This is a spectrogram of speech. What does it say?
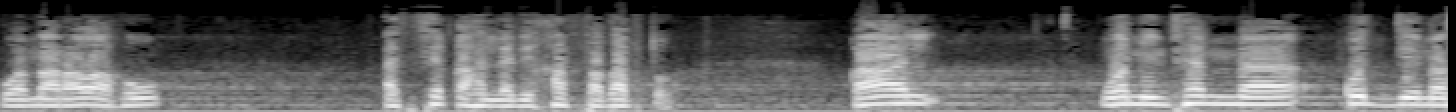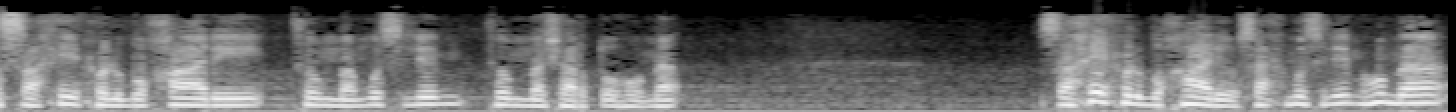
وما رواه الثقة الذي خف ضبطه. قال ومن ثم قدم صحيح البخاري ثم مسلم ثم شرطهما. صحيح البخاري وصحيح مسلم هما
